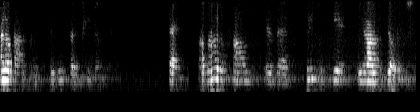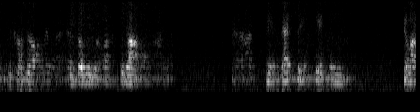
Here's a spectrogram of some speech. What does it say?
I know God is going to to teach us that a lot of the problem is that we forget we are a village because we're all living as though we were on we were our own island. And I think that thing hit me in my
